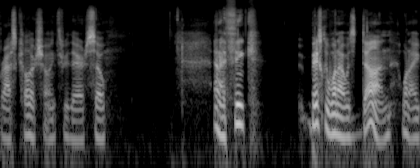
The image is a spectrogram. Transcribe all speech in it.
brass color showing through there. So, and I think basically when I was done, when I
